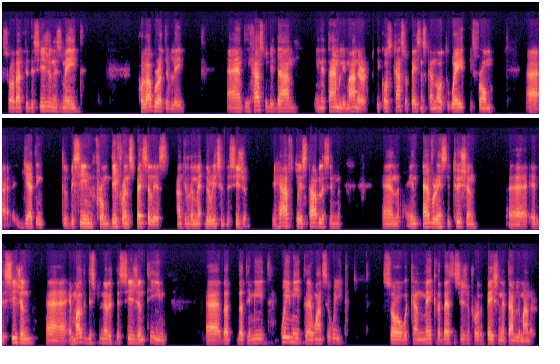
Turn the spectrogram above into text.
so that the decision is made collaboratively, and it has to be done in a timely manner because cancer patients cannot wait from uh, getting to be seen from different specialists until they, they reach a decision. We have to establish in, and in every institution uh, a decision, uh, a multidisciplinary decision team that, that they meet we meet uh, once a week so we can make the best decision for the patient in a timely manner.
